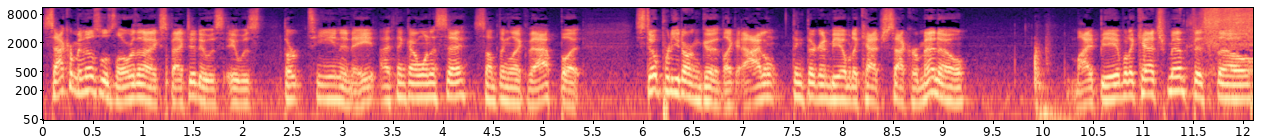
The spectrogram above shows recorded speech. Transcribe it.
Sacramento's was lower than I expected. It was it was 13 and 8, I think I want to say, something like that, but still pretty darn good. Like I don't think they're going to be able to catch Sacramento. Might be able to catch Memphis though.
